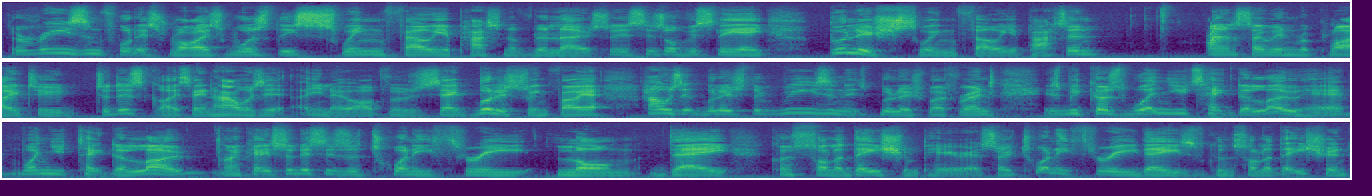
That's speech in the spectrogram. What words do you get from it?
the reason for this rise was the swing failure pattern of the low. So this is obviously a bullish swing failure pattern. And so in reply to, to this guy saying, how is it, you know, obviously say bullish swing failure, how is it bullish? The reason it's bullish, my friend, is because when you take the low here, when you take the low, okay, so this is a 23 long day consolidation period. So 23 days of consolidation,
